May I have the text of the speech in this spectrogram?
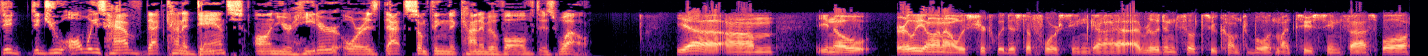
Did did you always have that kind of dance on your heater, or is that something that kind of evolved as well? Yeah, um, you know, early on I was strictly just a four seam guy. I really didn't feel too comfortable with my two seam fastball.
